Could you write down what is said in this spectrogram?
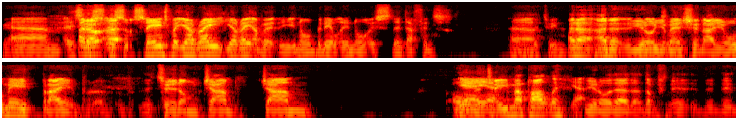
Yeah. Um, it's, it's, it's, so strange, but you're right. You're right about the, you know being able to notice the difference. Uh, between and, uh, and you know you mentioned Iommi, Brian, the two of them jam jam all yeah, the yeah. time. Apparently, yeah. you know, the, the, the, the,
